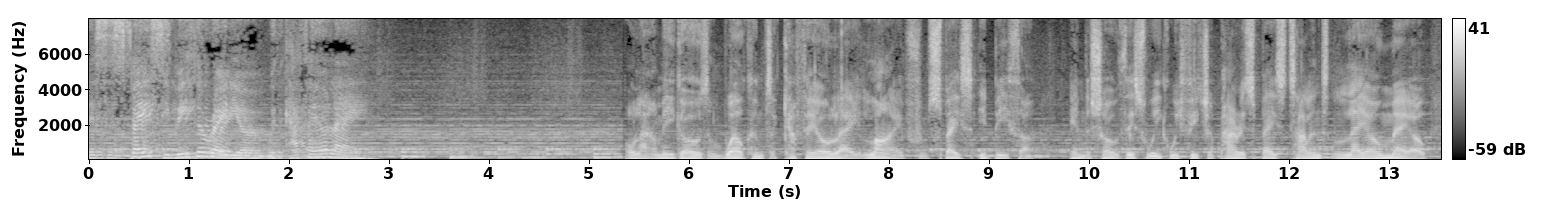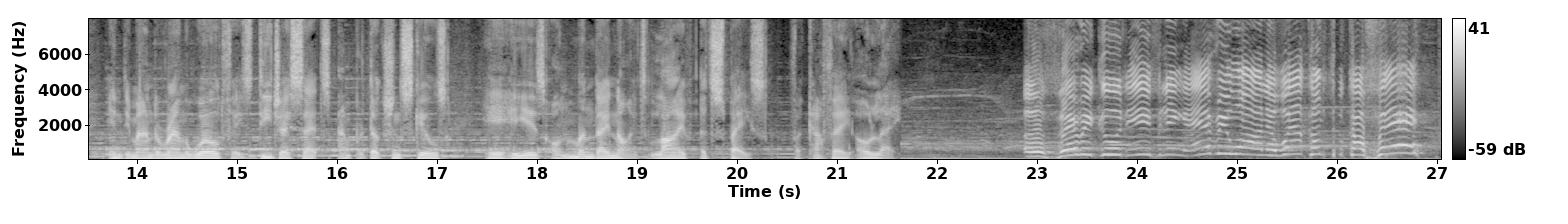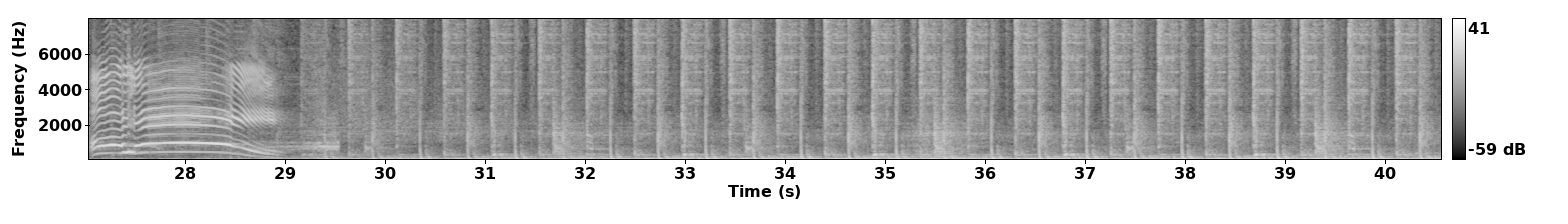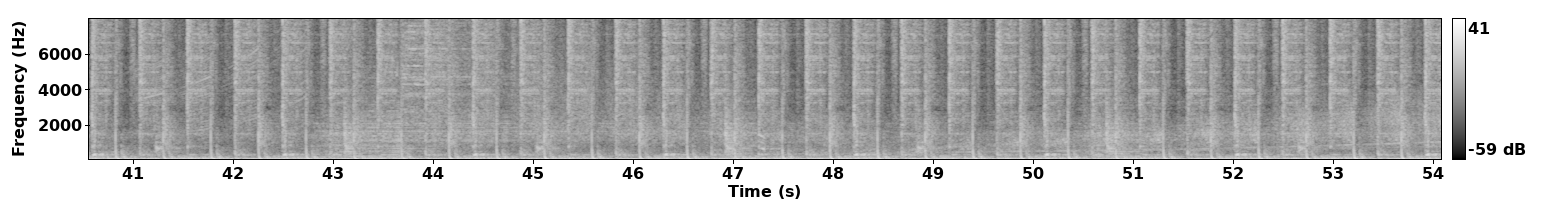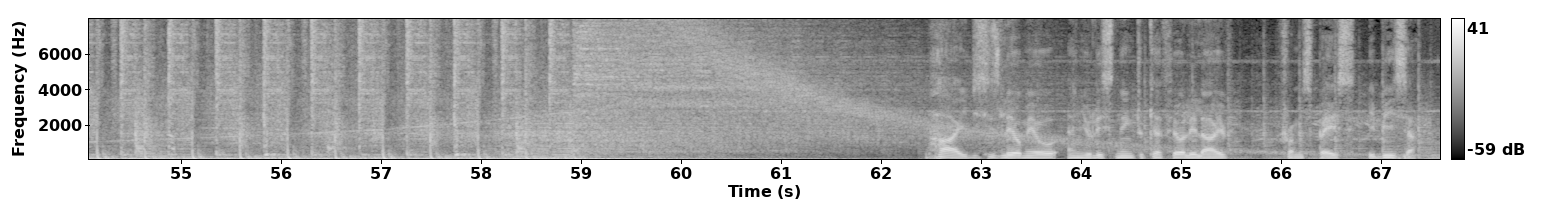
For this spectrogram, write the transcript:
This is Space Ibiza Radio with Cafe Ole. Hola amigos and welcome to Cafe Ole live from Space Ibiza. In the show this week we feature Paris-based talent Leo Meo, in demand around the world for his DJ sets and production skills. Here he is on Monday night live at Space for Cafe Ole. A very good evening everyone and welcome to Cafe Ole! Hi, this is Leo Meo, and you're listening to Cafe Ole Live from Space Ibiza.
